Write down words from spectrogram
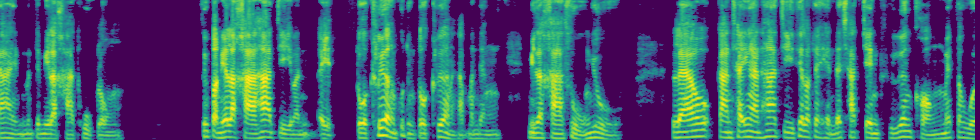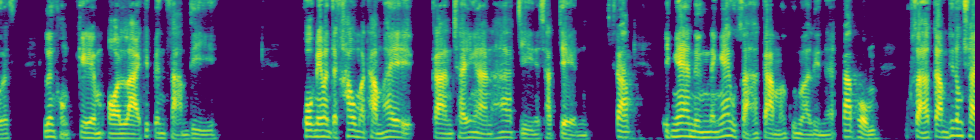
ได้ มันจะมีราคาถูกลง ซึ่งตอนนี้ราคา 5G มันไอตัวเครื่องพูดถึงตัวเครื่องนะครับ มันยังมีราคาสูงอยู่ แล้วการใช้งาน 5G ที่เราจะเห็นได้ชัดเจนคือเรื่องของ Metaverse เรื่องของเกมออนไลน์ที่เป็น 3D พวกนี้มันจะเข้ามาทำให้การใช้งาน 5G เนี่ยชัดเจน ครับ อีกแง่หนึ่งในแง่อุตสาหกรรมนะคุณวาลินนะครับผม อุตสาหกรรมที่ต้องใช้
